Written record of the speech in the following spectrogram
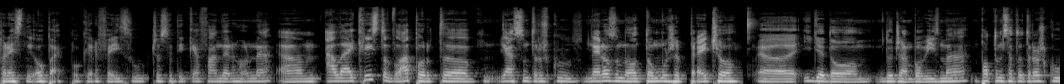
presný opak poker faceu, čo sa týka Fanderhorna. Um, ale aj Kristof Laport, uh, ja som trošku nerozumel tomu, že prečo uh, ide do, do Jumbo Visma. Potom sa to trošku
